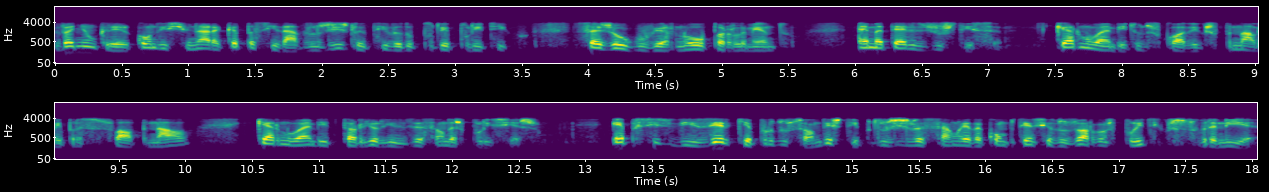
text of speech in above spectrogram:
venham querer condicionar a capacidade legislativa do poder político, seja o governo ou o parlamento, em matéria de justiça quer no âmbito dos códigos penal e processual penal, quer no âmbito da reorganização das polícias. É preciso dizer que a produção deste tipo de legislação é da competência dos órgãos políticos de soberania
